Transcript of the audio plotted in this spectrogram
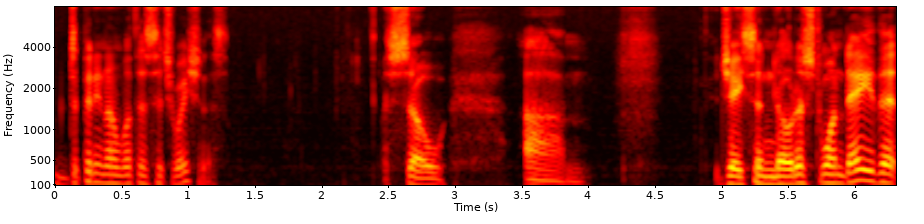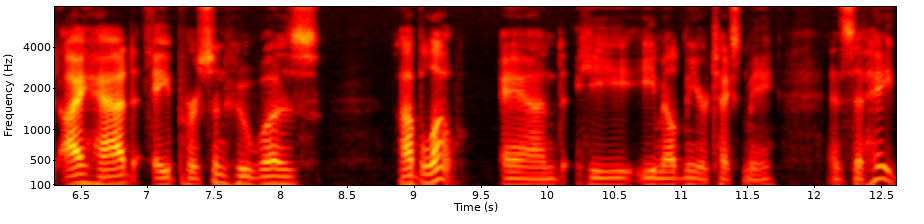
depending on what the situation is. So, um, Jason noticed one day that I had a person who was uh, below, and he emailed me or texted me and said, "Hey,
